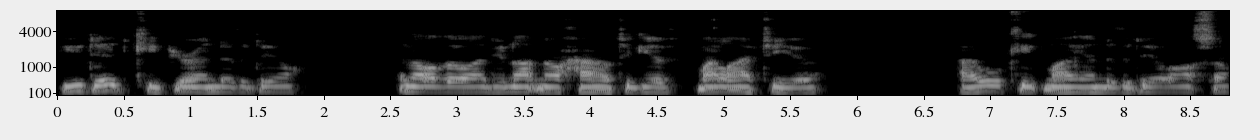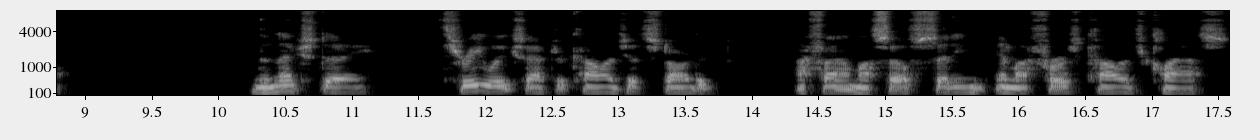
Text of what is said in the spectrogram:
You did keep your end of the deal, and although I do not know how to give my life to you, I will keep my end of the deal also. The next day, three weeks after college had started, I found myself sitting in my first college class.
